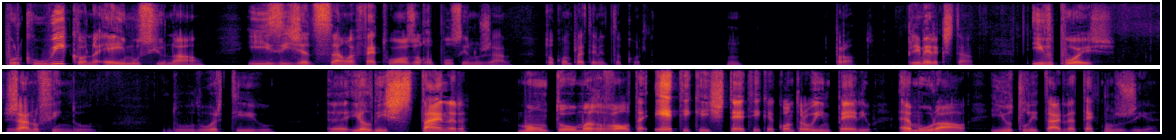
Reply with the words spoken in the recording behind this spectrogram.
porque o ícone é emocional e exige adição afetuosa ou repulsa enojada. Estou completamente de acordo. Hum? Pronto. Primeira questão. E depois, já no fim do, do, do artigo, ele diz Steiner montou uma revolta ética e estética contra o império amoral e utilitário da tecnologia.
